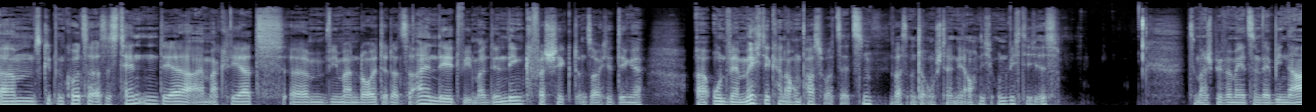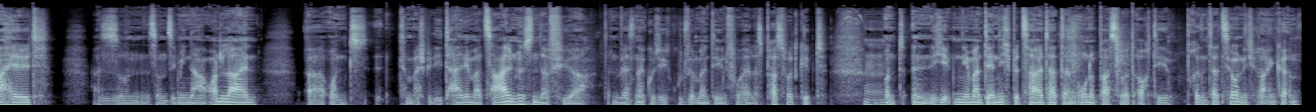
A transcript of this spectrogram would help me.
Ähm, es gibt einen kurzen Assistenten, der einem erklärt, ähm, wie man Leute dazu einlädt, wie man den Link verschickt und solche Dinge. Äh, und wer möchte, kann auch ein Passwort setzen, was unter Umständen ja auch nicht unwichtig ist. Zum Beispiel, wenn man jetzt ein Webinar hält, also so ein, so ein Seminar online, äh, und zum Beispiel die Teilnehmer zahlen müssen dafür, dann wäre es natürlich gut, wenn man denen vorher das Passwort gibt mhm. und äh, jemand, der nicht bezahlt hat, dann ohne Passwort auch die Präsentation nicht rein kann.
